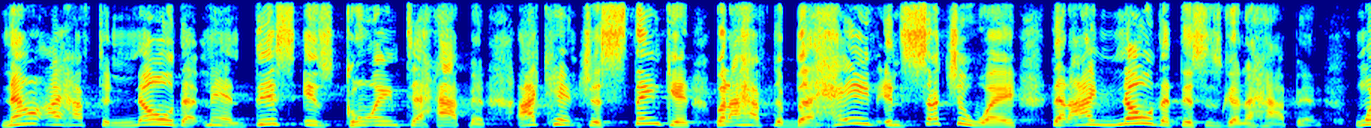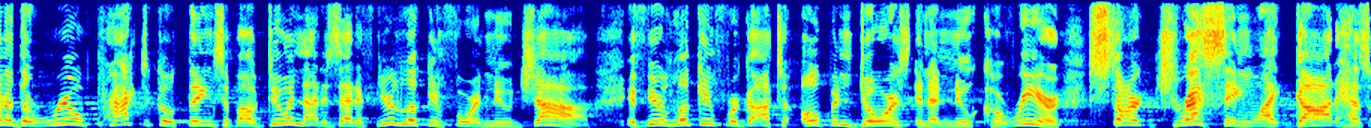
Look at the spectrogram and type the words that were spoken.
Now I have to know that, man, this is going to happen. I can't just think it, but I have to behave in such a way that I know that this is going to happen. One of the real practical things about doing that is that if you're looking for a new job, if you're looking for God to open doors in a new career, start dressing like God has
